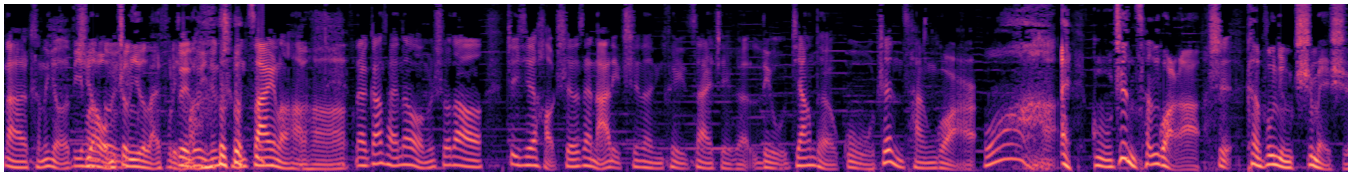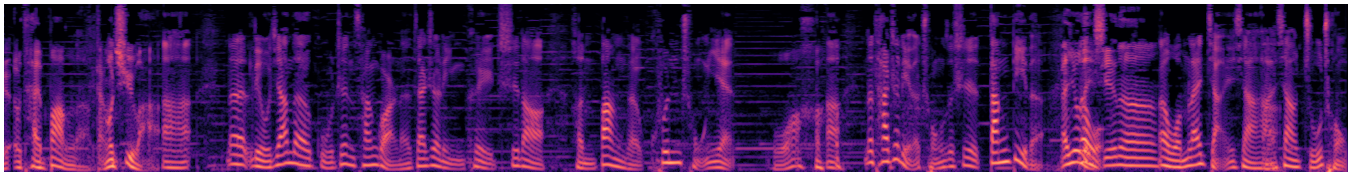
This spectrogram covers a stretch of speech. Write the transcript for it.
那可能有的地方需要我们正义的来对，都已经成灾了哈。那刚才呢，我们说到这些好吃的在哪里吃呢？你可以在这个柳江的古镇餐馆哇，哎，古镇餐馆啊，是看风景吃美食，哦，太棒了，赶快去吧啊！那柳江的古镇餐馆呢，在这里你可以吃到很棒的昆虫宴哇啊！那它这里的虫子是当地的，哎，有哪些呢？啊，我们来讲一下哈，像竹虫。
